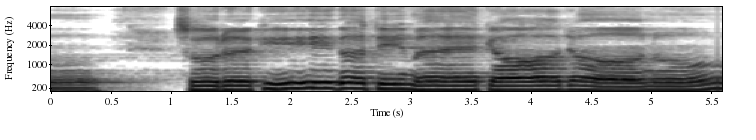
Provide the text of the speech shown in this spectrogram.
सुर की गति में क्या जानो?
